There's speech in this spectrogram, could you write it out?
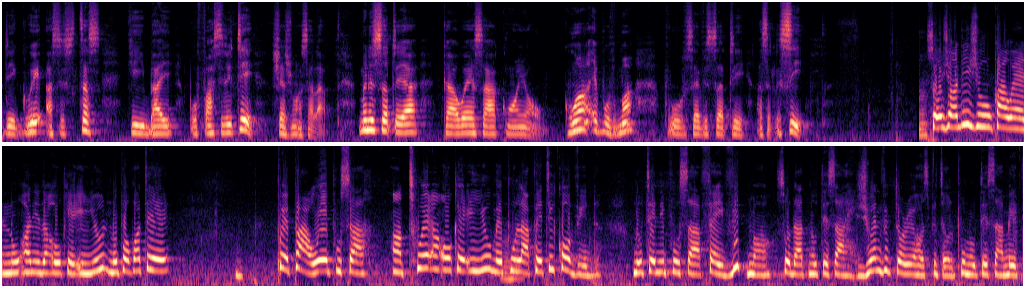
de gwe asistas ki bay pou fasilite chèjman sa la. Ministre te ya ka sa kwanyon grand éprouvement pour service santé à cette. So aujourd'hui, jour nous on dans OKEU, nous pouvons préparer pour ça, entrer en OKEU, mais pour mhm. la petite COVID, nous tenons pour ça faire vitement, so that nous te ça joindre Victoria Hospital pour nous te ça mettre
